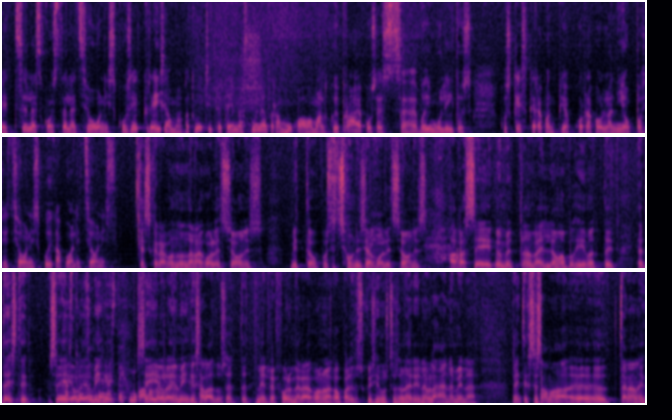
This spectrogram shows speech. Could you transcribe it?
et selles konstellatsioonis koos EKRE ja Isamaaga tundsite te ennast mõnevõrra mugavamalt kui praeguses äh, võimuliidus, kus Keskerakond püüab korraga olla nii opositsioonis kui ka koalitsioonis? Keskerakond on täna koalitsioonis mitte opositsioonis ja koalitsioonis, aga see, kui me ütleme välja oma põhimõtteid ja tõesti, see Kas ei ole ju mingi, see ei ole ju mingi saladus, et, et meil Reformierakonnaga paljudes küsimustes on erinev lähenemine. näiteks seesama äh, tänane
